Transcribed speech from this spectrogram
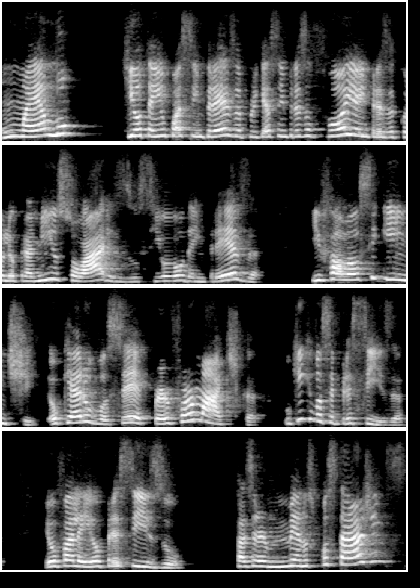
um elo que eu tenho com essa empresa, porque essa empresa foi a empresa que olhou para mim, o Soares, o CEO da empresa, e falou o seguinte: eu quero você performática. O que, que você precisa? eu falei, eu preciso fazer menos postagens,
